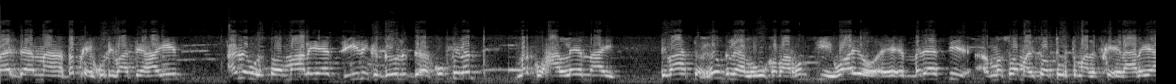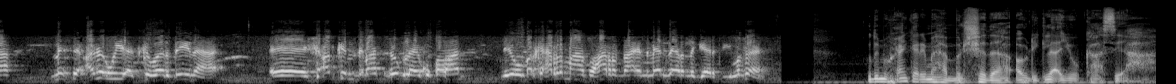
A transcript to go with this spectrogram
maadaama dadka ay ku dhibaatay ahaayeen cadowga soomaaliyeed ciidanka dawladda ku filan. Marka waxaan leenahay dhibaato xoog leh lagu qabaa runtii waayo madaasi amasoom ay soo tuurtamaa la iska ilaaliyaa. Mise cadowiya iska waardaynaa shacabkana dhibaato xoog leh ay ku qabaan. Iyo marka arrimahaas waxaan rabnaa in meel dheer la gaarsiiyo ma fahan gudoomiye ku-xeenka arrimaha bulshada awdhigle ayuu kaasi ahaa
